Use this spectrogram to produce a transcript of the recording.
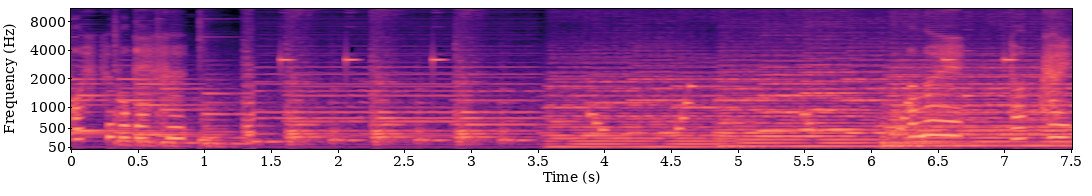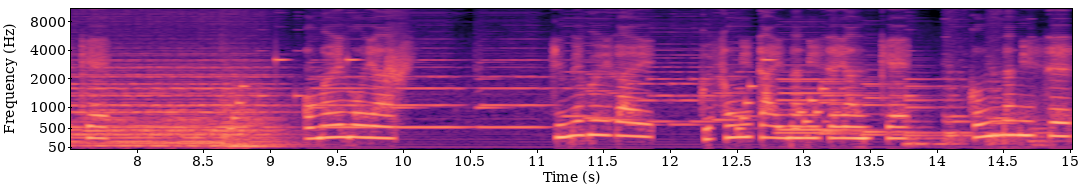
押しつぼです。お前、どっか行け。お前もや。ちめぐ以外、クソみたいな店やんけ。こんな店、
